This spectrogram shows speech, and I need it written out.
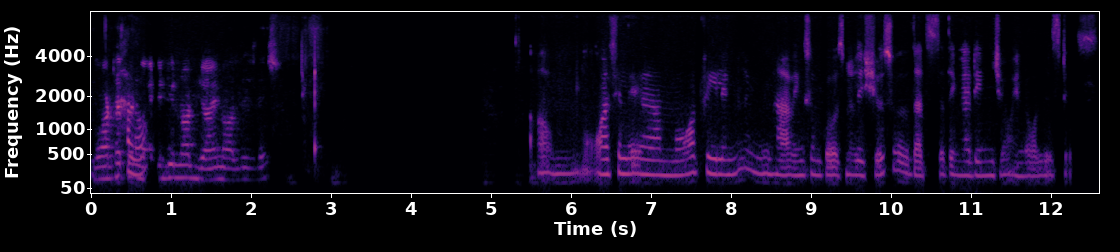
What happened? Hello? Why did you not join all these days? Um, actually, I'm not feeling. I'm having some personal issues, so that's the thing. I didn't join all these days.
